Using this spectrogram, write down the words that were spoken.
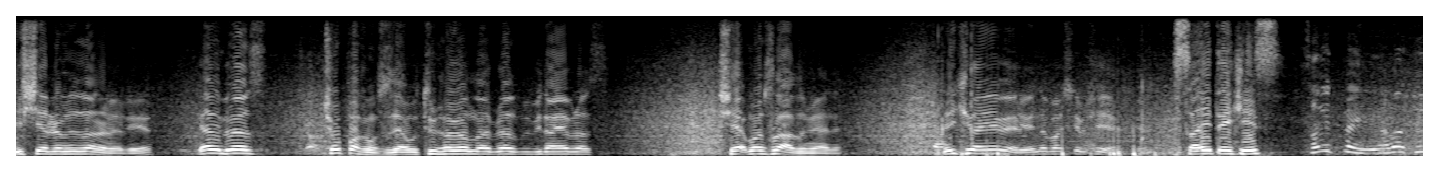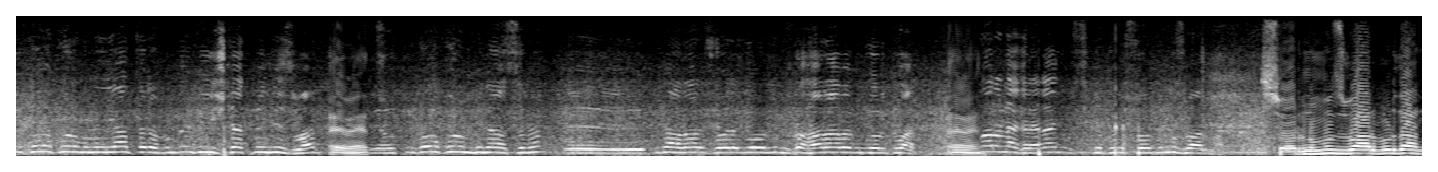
İş yerlerimize zarar veriyor. Yani biraz çok bakımsız. Yani bu Türk Hava Yolları biraz bu binaya biraz şey yapması lazım yani. Ne kiraya veriyor ne başka bir şey yapıyor. Sait Ekiz. Sayit Bey, ya bak Türk Hava Kurumu'nun yan tarafında bir işletmeniz var. Evet. E, Türk Hava Kurumu binasının e, binalar şöyle gördüğümüzde harabe bir görüntü var. Evet. Bunlarla alakalı herhangi bir sıkıntınız, sorunumuz var mı? Sorunumuz var buradan.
